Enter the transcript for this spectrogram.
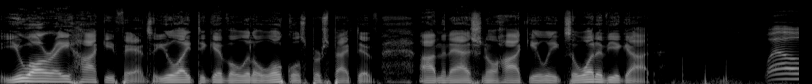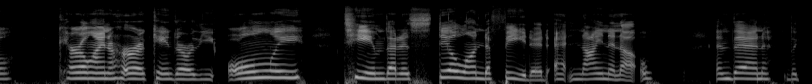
you are a hockey fan, so you like to give a little locals perspective on the National Hockey League. So, what have you got? Well, Carolina Hurricanes are the only team that is still undefeated at 9 and 0. And then the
